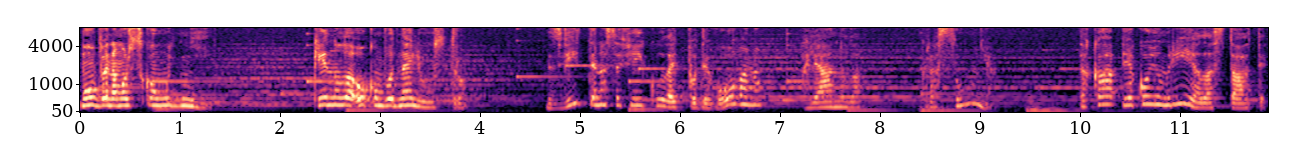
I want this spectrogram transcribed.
мов би на морському дні. Кинула оком в одне люстро. Звідти на Софійку ледь подивовано глянула красуня, така, якою мріяла стати,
